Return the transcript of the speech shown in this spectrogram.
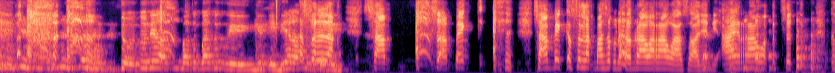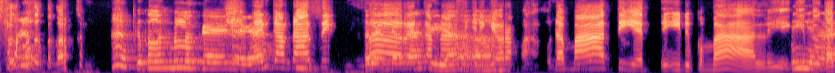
tuh, tuh dia langsung batuk-batuk nih. Dia langsung keselak Sam sampai sampai keselak masuk dalam rawa-rawa soalnya nih air rawa keselak masuk tenggorokan. Ketelan belut kayaknya ya. Reinkarnasi. Reinkarnasi, uh, reinkarnasi. Ya. Jadi kayak orang udah mati ya hidup kembali gitu iya, kan.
